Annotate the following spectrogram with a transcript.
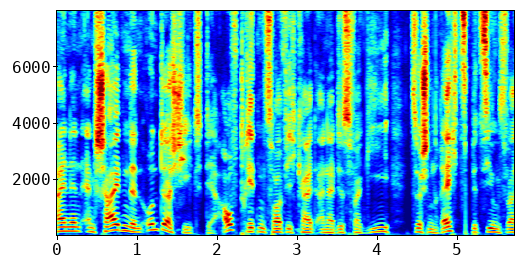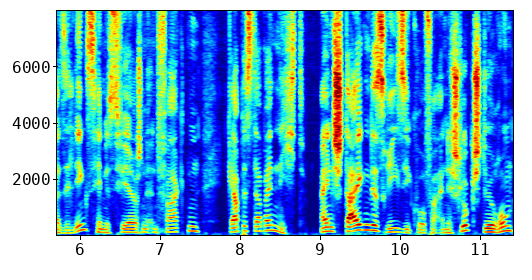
einen entscheidenden Unterschied der Auftretenshäufigkeit einer Dysphagie zwischen rechts- bzw. linkshemisphärischen Infarkten gab es dabei nicht. Ein steigendes Risiko für eine Schluckstörung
